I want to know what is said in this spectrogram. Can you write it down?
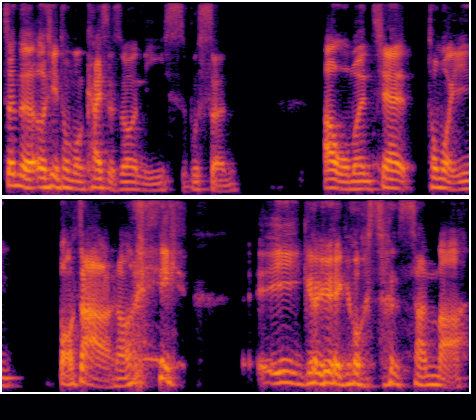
真的恶性通膨开始的时候你死不升啊，我们现在通膨已经爆炸了，然后一 一个月给我升三码，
